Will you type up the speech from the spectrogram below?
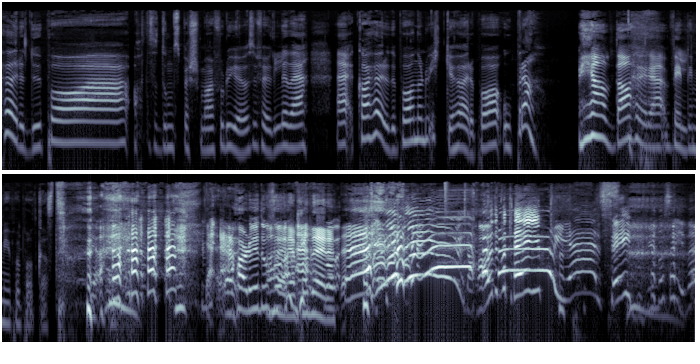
hører du på Å, Det er så dumt spørsmål, for du gjør jo selvfølgelig det. Eh, hva hører du på når du ikke hører på opera? Ja, da hører jeg veldig mye på podkast. Ja. Har du noe Da hører jeg på dere. Da har vi det på tape! Yeah, Save! Vi må save.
